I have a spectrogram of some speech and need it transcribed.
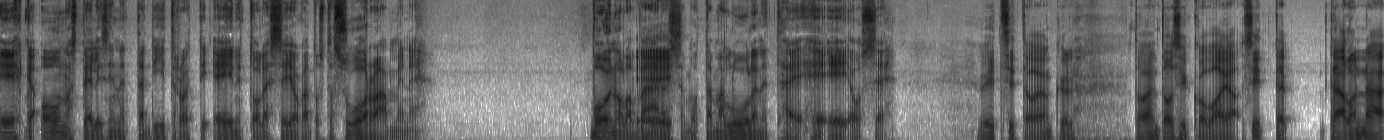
ehkä ounastelisin, että Detroitti ei nyt ole se, joka tuosta suoraan menee. Voin olla Ei. väärässä, mutta mä luulen, että he, he ei ole se. Vitsi, toi on kyllä, toi on tosi kova. Ja sitten täällä on nämä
